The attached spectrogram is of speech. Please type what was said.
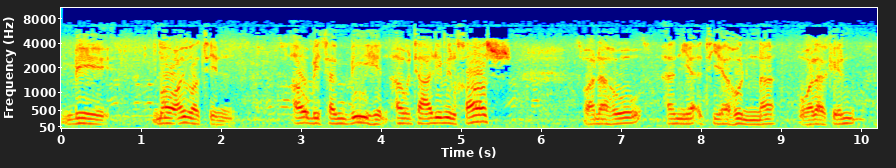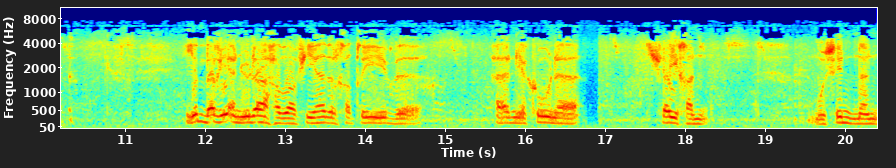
بموعظة أو بتنبيه أو تعليم خاص فله أن يأتيهن ولكن ينبغي أن يلاحظ في هذا الخطيب أن يكون شيخا مسنا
